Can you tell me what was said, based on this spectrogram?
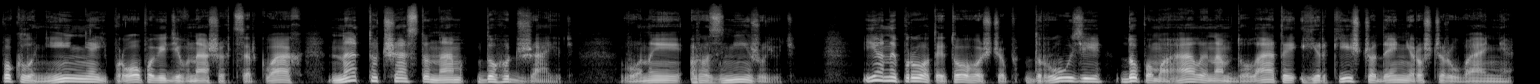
Поклоніння й проповіді в наших церквах надто часто нам догоджають, вони розніжують. Я не проти того, щоб друзі допомагали нам долати гіркі щоденні розчарування,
